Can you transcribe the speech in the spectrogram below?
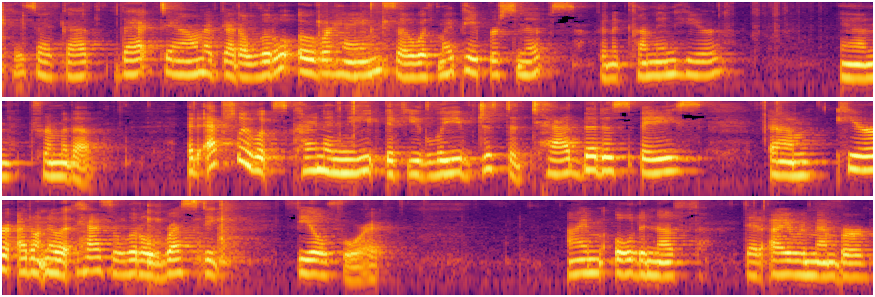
Okay, so I've got that down. I've got a little overhang, so with my paper snips, I'm going to come in here and trim it up. It actually looks kind of neat if you leave just a tad bit of space. Um, here, I don't know, it has a little rustic feel for it. I'm old enough that I remember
